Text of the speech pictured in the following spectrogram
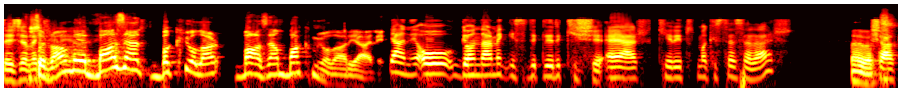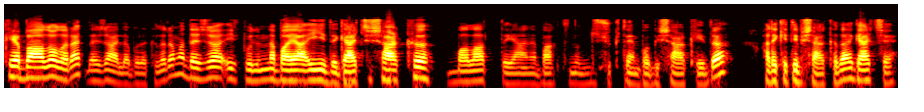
Deja işte Runway'e yani. bazen bakıyorlar bazen bakmıyorlar yani. Yani o göndermek istedikleri kişi eğer Carrie'yi tutmak isteseler Evet. Şarkıya bağlı olarak Deja ile bırakılır ama Deja ilk bölümde bayağı iyiydi. Gerçi şarkı balattı yani baktığında düşük tempo bir şarkıydı. Hareketli bir şarkıda. Gerçi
